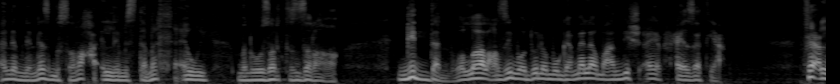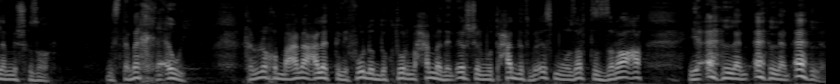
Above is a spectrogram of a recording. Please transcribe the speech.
أنا من الناس بصراحة اللي مستمخ قوي من وزارة الزراعة جدا والله العظيم ودون مجاملة وما عنديش أي انحيازات يعني. فعلا مش هزار مستمخ قوي. خلونا ناخد معانا على التليفون الدكتور محمد القرش المتحدث باسم وزارة الزراعة. يا أهلا أهلا أهلا.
